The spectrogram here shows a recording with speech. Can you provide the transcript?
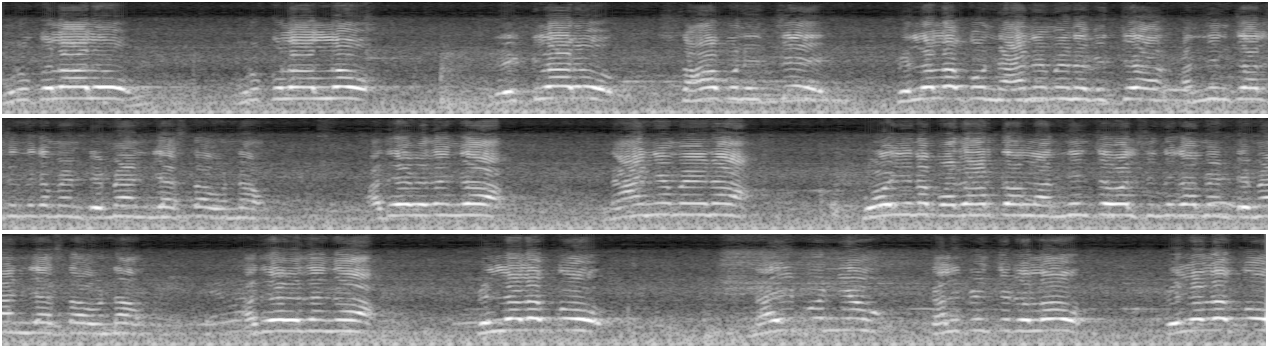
గురుకులాలు గురుకులాల్లో రెగ్యులర్ స్టాఫ్నిచ్చి పిల్లలకు నాణ్యమైన విద్య అందించాల్సిందిగా మేము డిమాండ్ చేస్తూ ఉన్నాం. అదేవిధంగా నాణ్యమైన భోజన పదార్థాలను అందించవలసిందిగా మేము డిమాండ్ చేస్తూ ఉన్నాం. అదేవిధంగా పిల్లలకు నైపుణ్యం కల్పించడంలో పిల్లలకు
